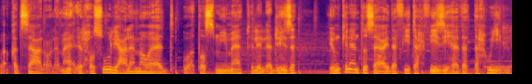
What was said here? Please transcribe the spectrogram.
وقد سعى العلماء للحصول على مواد وتصميمات للأجهزة يمكن أن تساعد في تحفيز هذا التحويل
